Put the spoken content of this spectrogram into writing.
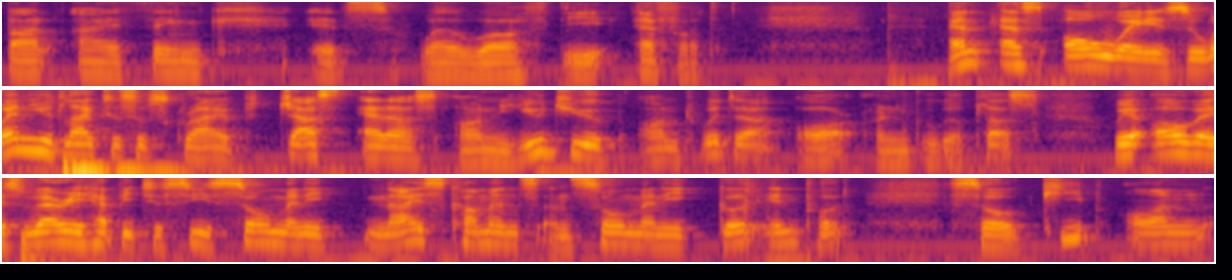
but I think it's well worth the effort. And as always, when you'd like to subscribe, just add us on YouTube, on Twitter or on Google+. We are always very happy to see so many nice comments and so many good input. So keep on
